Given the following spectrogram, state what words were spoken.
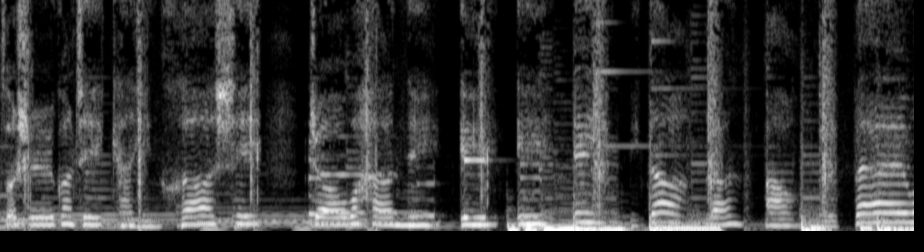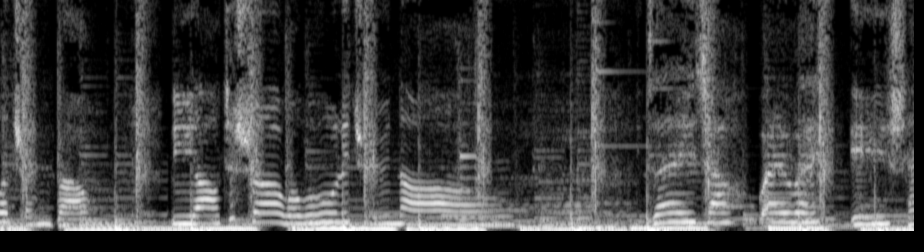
坐时光机看银河系，就我和你。你的冷傲都被我承包，你要接受我无理取闹，你嘴角微微一笑，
